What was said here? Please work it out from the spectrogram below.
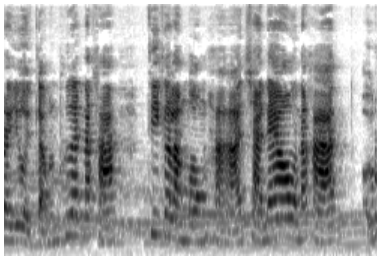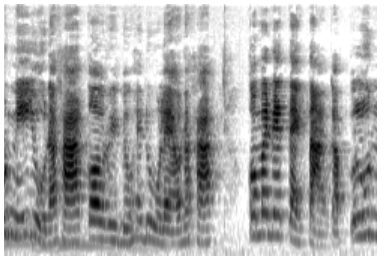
ประโยชน์กับเพื่อนๆนะคะ ที่กำลังมองหาชาแนลนะคะ รุ่นนี้อยู่นะคะ ก็รีวิวให้ดูแล้วนะคะ ก็ไม่ได้แตกต่างกับรุ่น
